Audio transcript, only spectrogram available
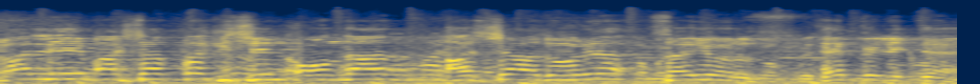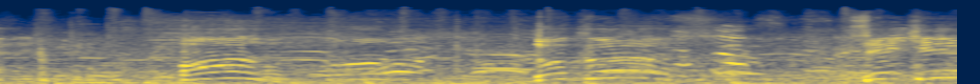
rally'yi başlatmak için ondan aşağı doğru sayıyoruz. Hep birlikte. 10 9 8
